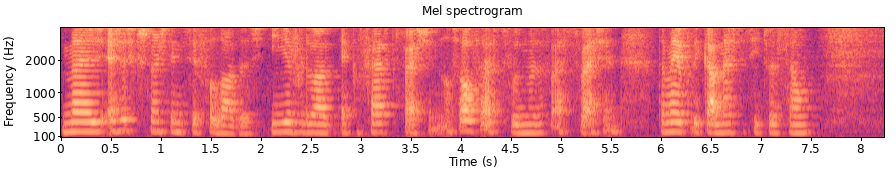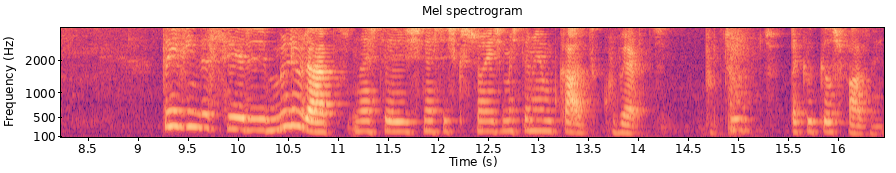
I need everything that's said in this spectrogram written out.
Mas estas questões têm de ser faladas e a verdade é que fast fashion, não só o fast food, mas o fast fashion, também é aplicado nesta situação tem vindo a ser melhorado nestas, nestas questões, mas também um bocado coberto por tudo aquilo que eles fazem.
